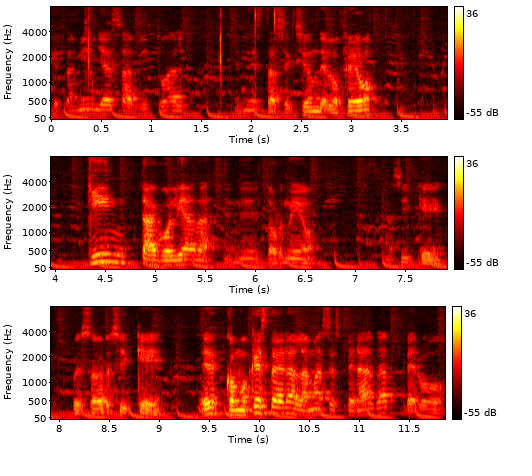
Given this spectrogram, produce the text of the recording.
que también ya es habitual en esta sección de lo feo. Quinta goleada en el torneo. Así que, pues ahora sí que, eh, como que esta era la más esperada, pero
